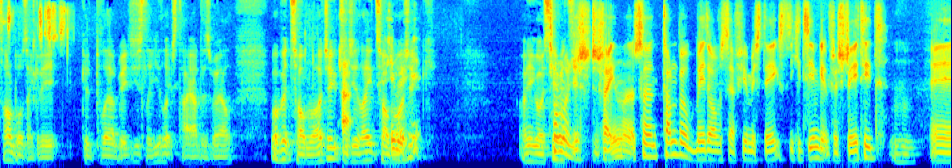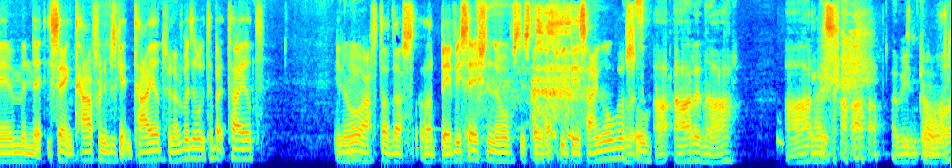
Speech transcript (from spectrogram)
Turnbull's a great good player, but he just he looks tired as well. What about Tom Rogic? Did you like Tom Rogic? Or you go Turnbull what- just fine. So Turnbull made obviously a few mistakes. You could see him getting frustrated. Mm-hmm. Um, in the second half when he was getting tired, when everybody looked a bit tired. You know, after this their bevy session, they obviously still got a few days hangover. Well, so R, R and R. R and R. I mean, come Oh, on.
